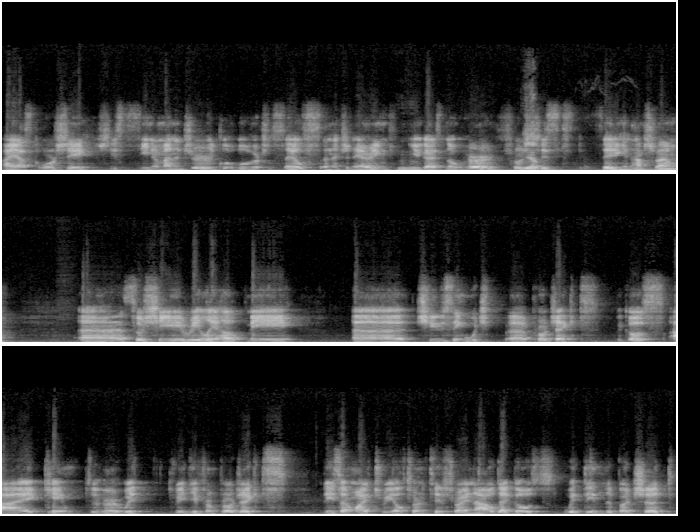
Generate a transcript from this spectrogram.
I asked Orsi. She's senior manager, global virtual sales and engineering. Mm-hmm. You guys know her. So yep. she's sitting in Amsterdam. Uh, so she really helped me uh, choosing which uh, project because I came to her with three different projects these are my three alternatives right now that goes within the budget.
